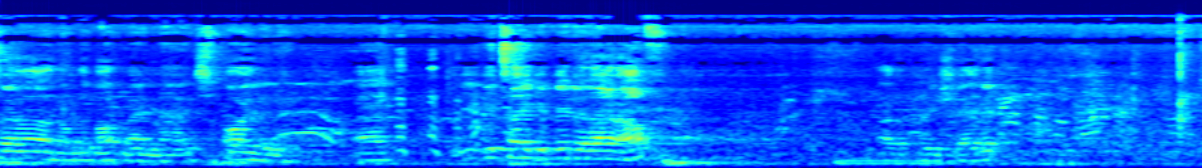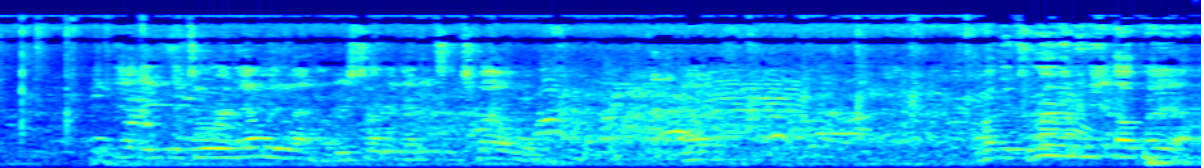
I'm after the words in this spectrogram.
So on the bottom end now, it's spoiling it. Uh, you could take a bit of that off. I'd appreciate it. It's already on 11, he's trying to get it to 12. Uh, but it's ruining it up here.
